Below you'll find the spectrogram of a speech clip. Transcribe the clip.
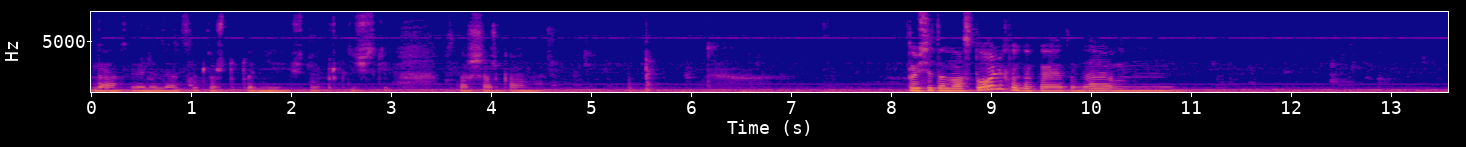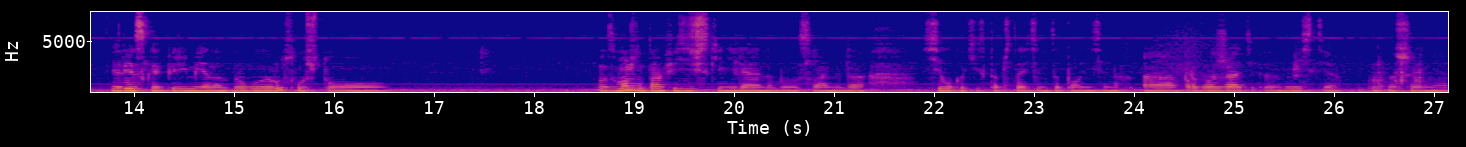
Да, с реализацией, потому что тут одни, считаю, практически старше аркана. То есть это настолько какая-то, да, резкая перемена в другое русло, что, возможно, там физически нереально было с вами, да, силу каких-то обстоятельств дополнительных, а продолжать э, вместе отношения.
